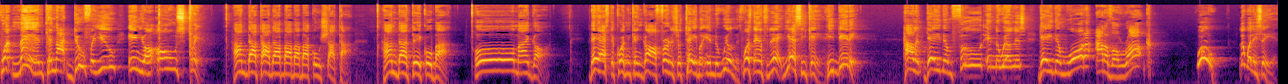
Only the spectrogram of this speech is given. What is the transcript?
what man cannot do for you in your own strength. Oh my God. They asked the question, can God furnish a table in the wilderness? What's the answer to that? Yes, he can. He did it. Hallelujah. Gave them food in the wilderness, gave them water out of a rock. Woo! Look what he said.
